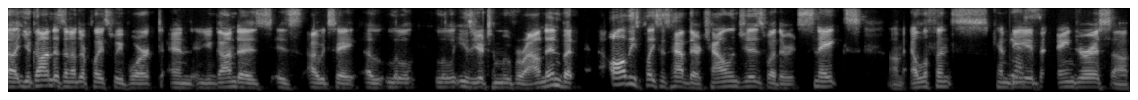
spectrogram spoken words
uh, Uganda is another place we've worked, and Uganda is is I would say a little little easier to move around in, but all these places have their challenges. Whether it's snakes, um, elephants can be a bit dangerous, uh,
